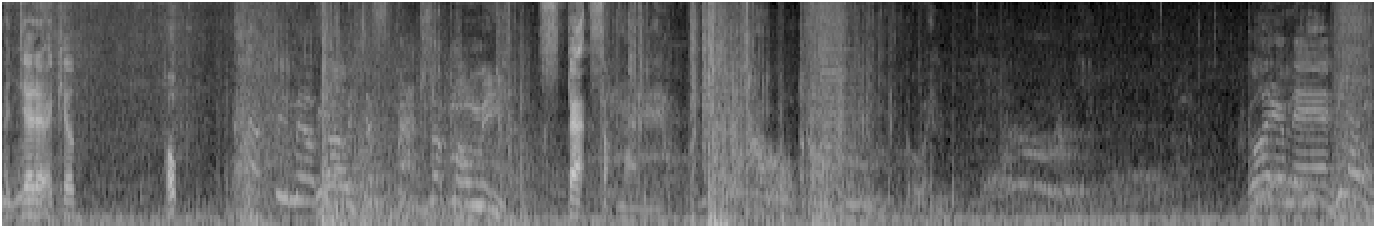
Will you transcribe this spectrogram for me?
I did it. I killed. Hope. That female zombie just spat something on me! Spat something on me. Go away. Go here, man! Reloading!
